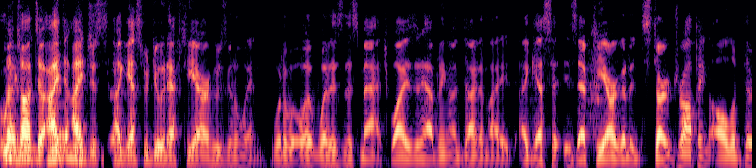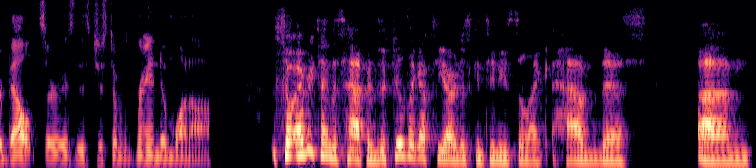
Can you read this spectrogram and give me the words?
We talked to. I, I just. I guess we're doing FTR. Who's going to win? What, what? What is this match? Why is it happening on Dynamite? I guess it- is FTR going to start dropping all of their belts, or is this just a random one-off? so every time this happens, it feels like FTR just continues to like have this um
